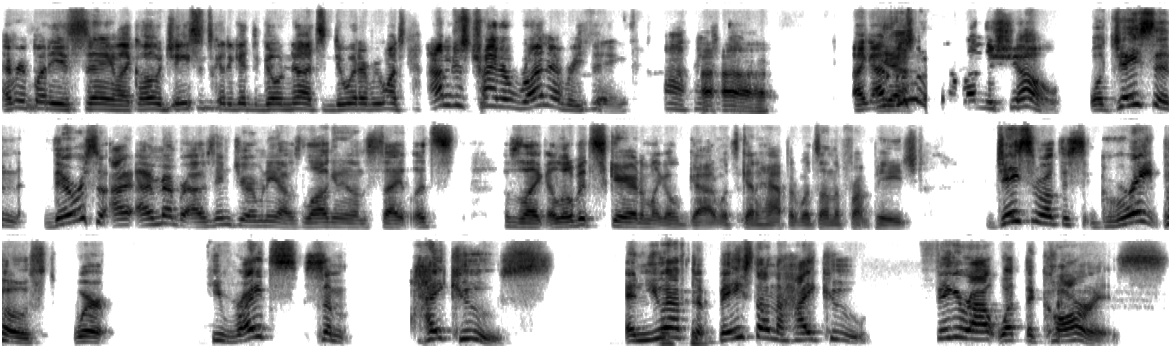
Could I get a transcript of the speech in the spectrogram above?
everybody is saying like, "Oh, Jason's going to get to go nuts and do whatever he wants." I'm just trying to run everything. Oh, thank you. Uh-uh. Like I'm Yeah. just going to run the show. Well, Jason, there was some. I, I remember I was in Germany. I was logging in on the site. Let's. I was like a little bit scared. I'm like, oh god, what's gonna happen? What's on the front page? Jason wrote this great post where he writes some haikus, and you have to, based on the haiku, figure out what the car is.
